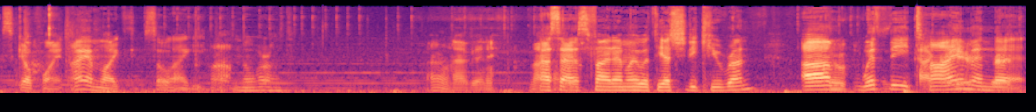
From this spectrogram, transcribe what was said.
skill point. I am like so laggy Wow. in the world. I don't have any. Not How satisfied am I with the HDQ run? Um, with the right time here, and right.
